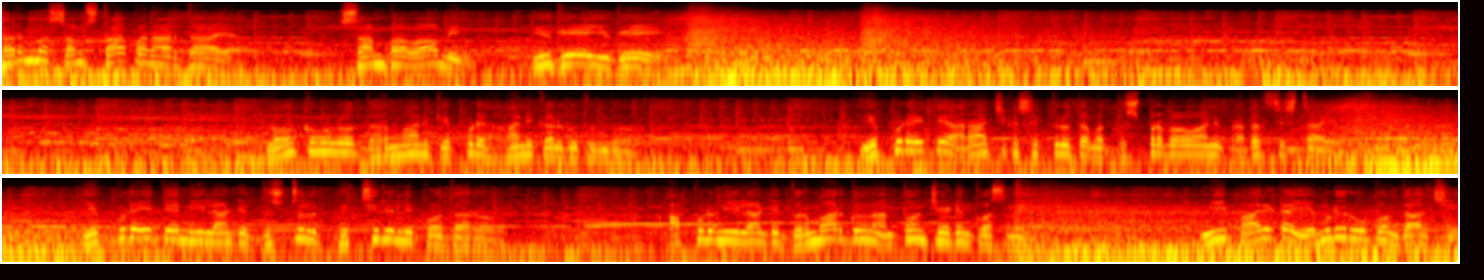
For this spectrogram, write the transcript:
ధర్మ సంస్థాపనార్థాయ సంభవామి యుగే యుగే. లోకంలో ధర్మానికి ఎప్పుడు హాని కలుగుతుందో ఎప్పుడైతే అరాచక శక్తులు తమ దుష్ప్రభావాన్ని ప్రదర్శిస్తాయో ఎప్పుడైతే నీలాంటి దుష్టులు పెచ్చిరిల్లిపోతారో అప్పుడు నీలాంటి దుర్మార్గులను అంతం చేయడం కోసమే నీ పాలిట యముడి రూపం దాల్చి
